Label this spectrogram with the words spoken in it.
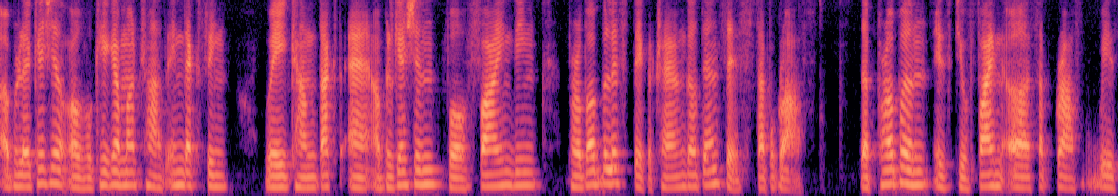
application of K-gamma truss indexing, we conduct an application for finding probabilistic triangle density subgraph. The problem is to find a subgraph with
